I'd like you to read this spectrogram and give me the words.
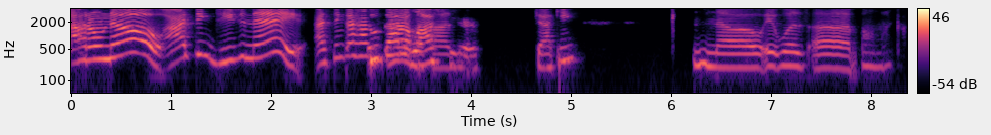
I don't know. I think DiJonai. I think I have Who got it last God. year? Jackie. No, it was uh oh my god.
